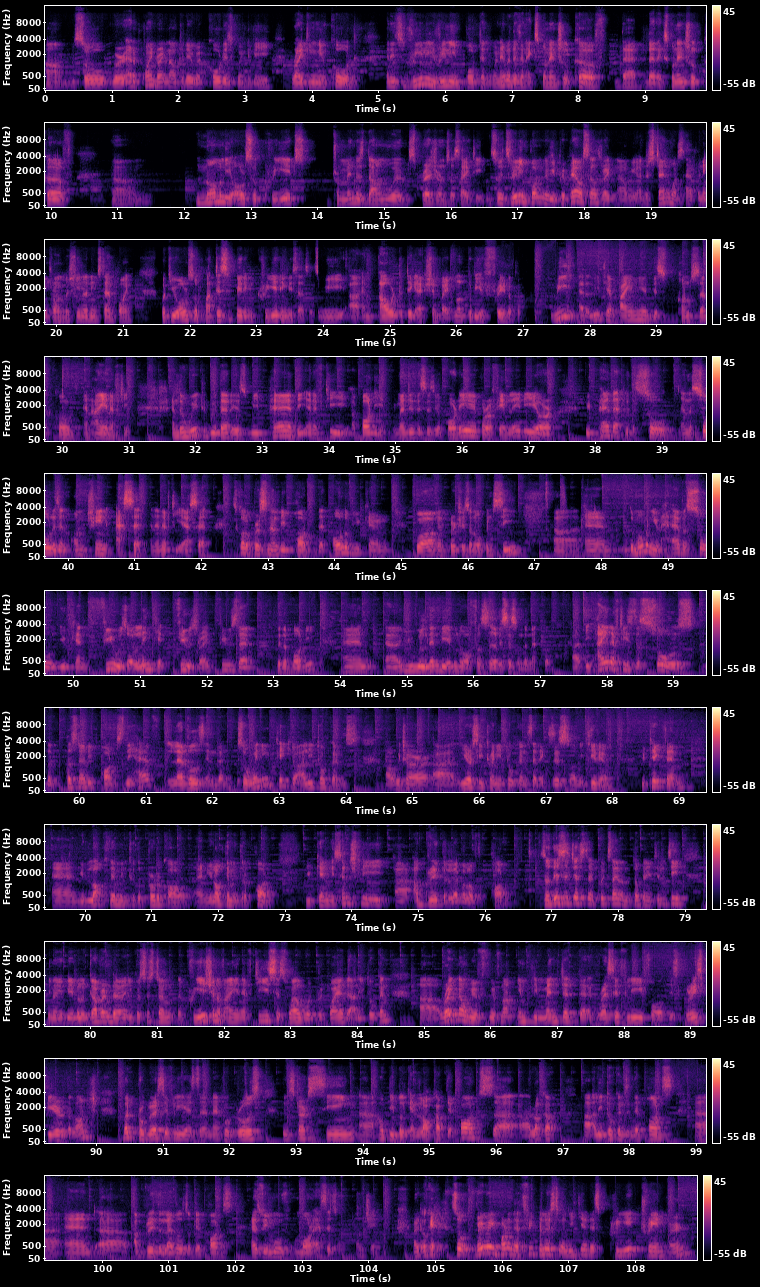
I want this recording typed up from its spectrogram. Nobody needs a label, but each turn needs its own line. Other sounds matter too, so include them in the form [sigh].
Um, so we're at a point right now today where code is going to be writing new code. And it's really, really important whenever there's an exponential curve that that exponential curve um, normally also creates tremendous downwards pressure on society. So it's really important that we prepare ourselves right now. We understand what's happening from a machine learning standpoint, but you also participate in creating these assets. We are empowered to take action by it, not to be afraid of it. We at Alethea pioneered this concept called an INFT. And the way to do that is we pair the NFT, a body. Imagine this is your Bored Ape or a fame lady or we pair that with a soul, and the soul is an on chain asset, an NFT asset. It's called a personality pod that all of you can go out and purchase on OpenSea. Uh, and the moment you have a soul, you can fuse or link it, fuse, right? Fuse that with a body, and uh, you will then be able to offer services on the network. Uh, the is the souls, the personality pods, they have levels in them. So when you take your Ali tokens, uh, which are uh, ERC20 tokens that exist on Ethereum. You take them and you lock them into the protocol and you lock them into the pod. You can essentially uh, upgrade the level of the pod. So this is just a quick slide on the token utility. You know, you'll be able to govern the ecosystem. The creation of INFTs as well would require the Ali token. Uh, right now, we've, we've not implemented that aggressively for this grace period of the launch, but progressively as the network grows, you'll start seeing uh, how people can lock up their pods, uh, uh lock up uh, Ali tokens in their pods, uh, and upgrade the levels of their pods as we move more assets on chain. Right? Okay. So very very important. There are three pillars to Alethea. There's create, train, earn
